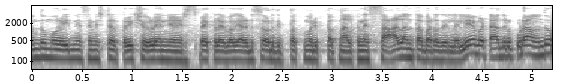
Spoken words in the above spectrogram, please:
ಒಂದು ಮೂರು ಐದನೇ ಸೆಮಿಸ್ಟರ್ ಪರೀಕ್ಷೆಗಳೇನು ನಡೆಸಬೇಕಲ್ಲ ಇವಾಗ ಎರಡು ಸಾವಿರದ ಇಪ್ಪತ್ತ್ಮೂರು ಇಪ್ಪತ್ನಾಲ್ಕನೇ ಸಾಲ ಅಂತ ಬರೋದಿಲ್ಲ ಬಟ್ ಆದರೂ ಕೂಡ ಒಂದು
